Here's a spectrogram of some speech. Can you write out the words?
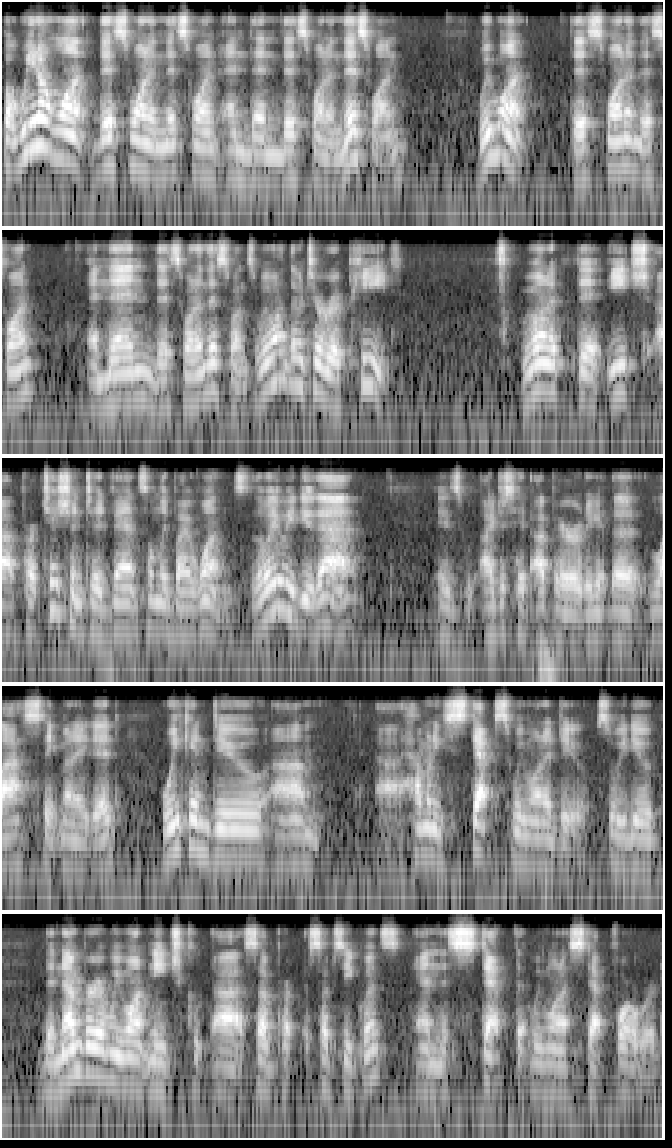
but we don't want this one and this one and then this one and this one. We want this one and this one and then this one and this one. So we want them to repeat. We want the, each uh, partition to advance only by one. So the way we do that is I just hit up arrow to get the last statement I did we can do um, uh, how many steps we want to do. So we do the number we want in each uh, sub subsequence and the step that we want to step forward.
